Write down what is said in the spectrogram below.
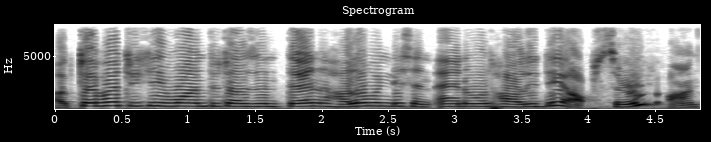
October 31, 2010, Halloween is an annual holiday observed on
